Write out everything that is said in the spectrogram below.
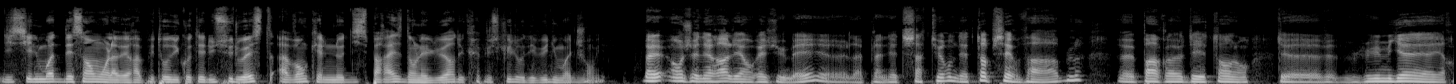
D'ici le mois de décembre, on la verra plutôt du côté du sud-ouest avant qu'elle ne disparaisse dans les lueurs du crépuscule au début du mois de janvier. Ben, en général et en résumé, euh, la planète Saturne est observable euh, par euh, des temps de lumière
